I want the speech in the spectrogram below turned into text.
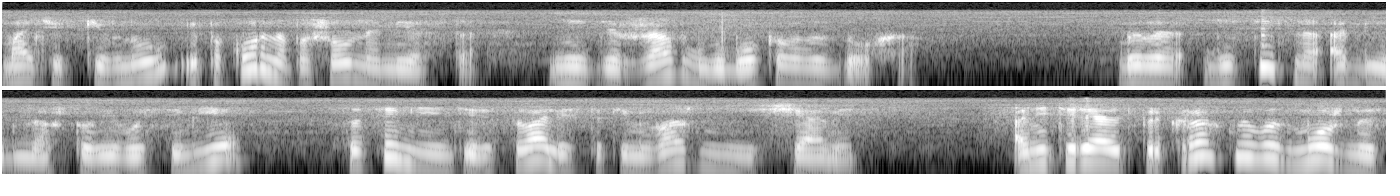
Мальчик кивнул и покорно пошел на место, не сдержав глубокого вздоха. Было действительно обидно, что в его семье совсем не интересовались такими важными вещами. Они теряют прекрасную возможность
